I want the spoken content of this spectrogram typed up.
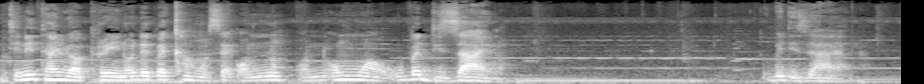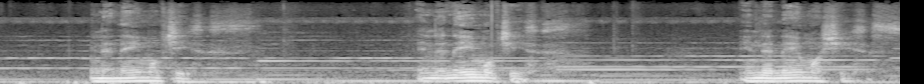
And anytime you are praying, all the back can say, "Oh no, oh no, more." Ube desire, ube desire. In the name of Jesus. In the name of Jesus. In the name of Jesus.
